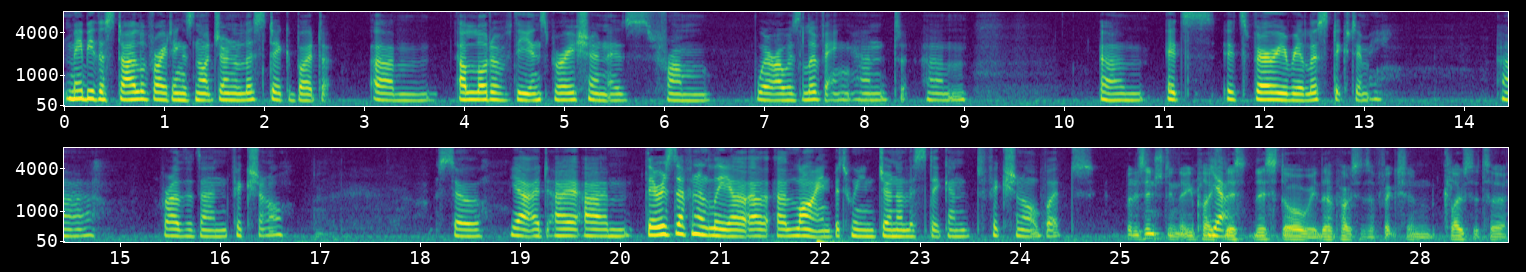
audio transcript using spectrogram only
maybe the style of writing is not journalistic, but um, a lot of the inspiration is from where I was living, and um, um, it's it's very realistic to me, uh, rather than fictional. So yeah, I, I, um, there is definitely a, a, a, line between journalistic and fictional, but. But it's interesting that you place yeah. this this story, the process of fiction, closer to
